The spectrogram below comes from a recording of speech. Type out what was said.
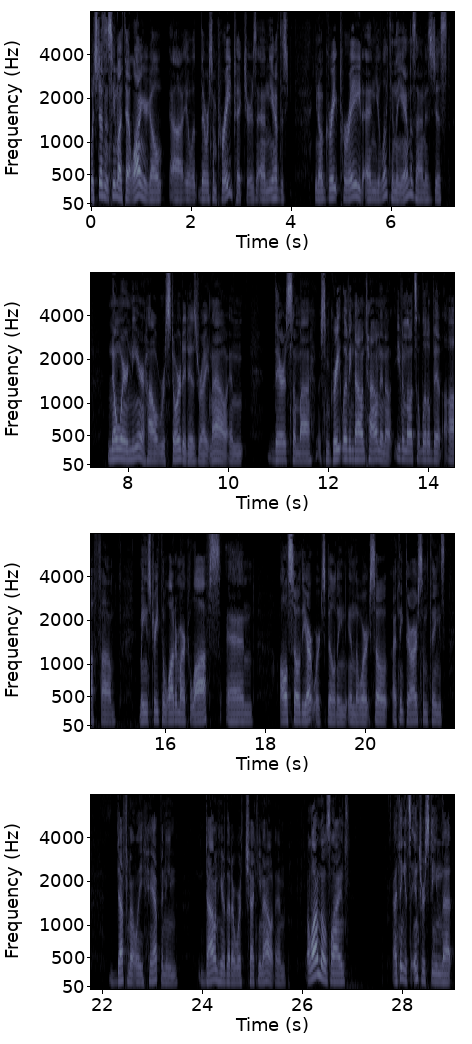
which doesn't seem like that long ago. Uh, there were some parade pictures, and you have this you know, great parade, and you look and the Amazon is just nowhere near how restored it is right now. And there's some uh, some great living downtown, and uh, even though it's a little bit off um, Main Street, the Watermark Lofts, and also the Artworks building in the works. So I think there are some things definitely happening down here that are worth checking out. And along those lines, I think it's interesting that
